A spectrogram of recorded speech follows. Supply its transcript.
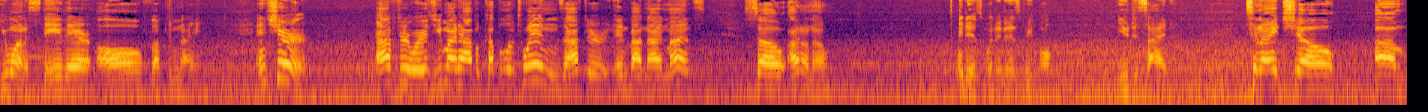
You want to stay there all fucking night. And sure, afterwards you might have a couple of twins after in about nine months. So I don't know. It is what it is, people. You decide. Tonight's show, um,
